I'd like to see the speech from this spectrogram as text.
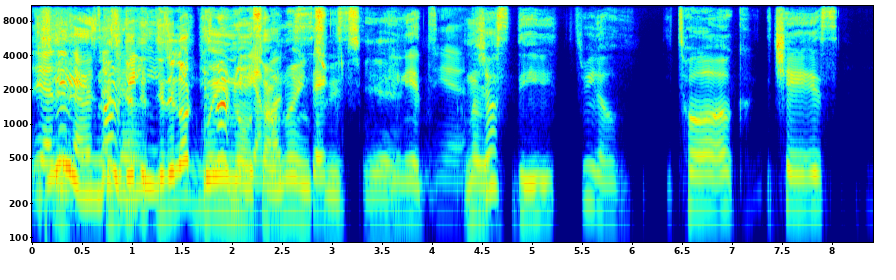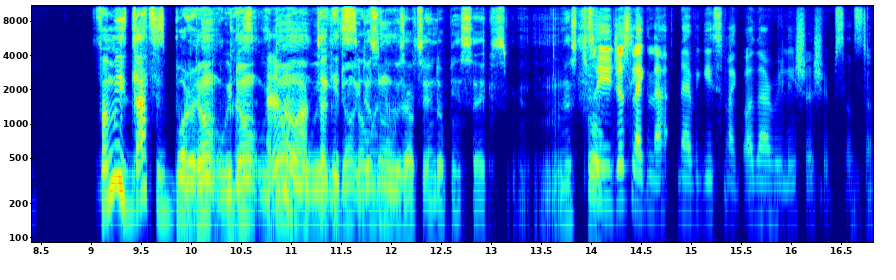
it's not there's, there's- really- there's a lot going really on, so I'm not into it. Yeah. You need Yeah, No, just the thrill of the talk, the chase. For me, that is we boring. don't. We 'cause don't. We I don't know. why I'm we, talking we to don't. It doesn't someone always have to end up in sex. Let's talk. so you just like na- navigating like other relationships and stuff.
